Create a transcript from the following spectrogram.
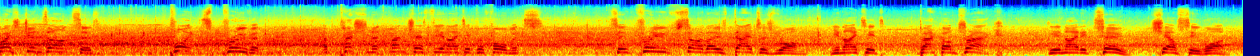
Questions answered. Points proven. A passionate Manchester United performance to prove some of those doubters wrong. United back on track. United 2, Chelsea 1.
